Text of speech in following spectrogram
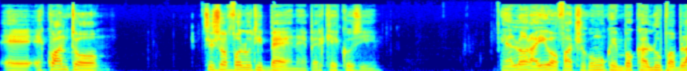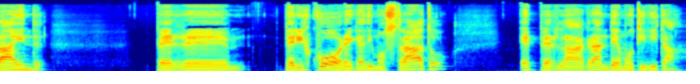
e, e quanto si sono voluti bene perché è così. E allora io faccio comunque in bocca al lupo a Blind per, eh, per il cuore che ha dimostrato e per la grande emotività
